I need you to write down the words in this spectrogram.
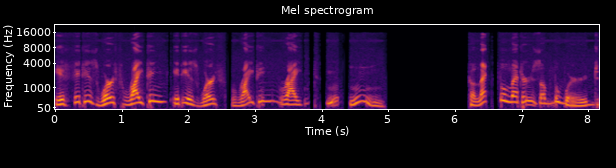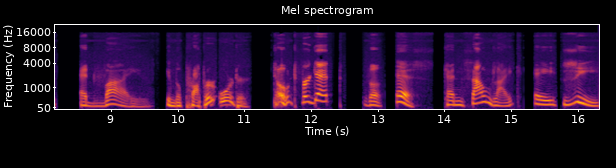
If it is worth writing, it is worth writing right. Mm-mm. Collect the letters of the word advise in the proper order. Don't forget, the S can sound like a Z.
